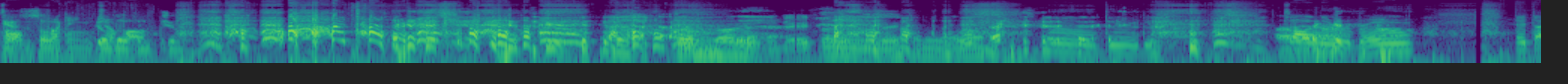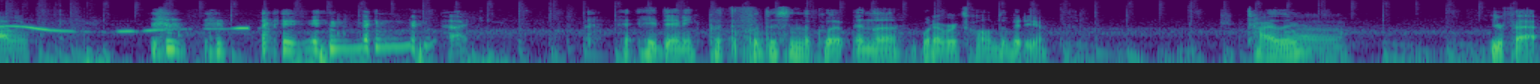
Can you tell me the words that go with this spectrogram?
Guys, it's all fucking jump up off. and jump. Very funny, very funny, very funny. Oh, dude. Tyler, bro. Hey, Tyler. Hi. Hey, hey, Danny, put the, put this in the clip in the whatever it's called, the video. Tyler, Uh, you're fat.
